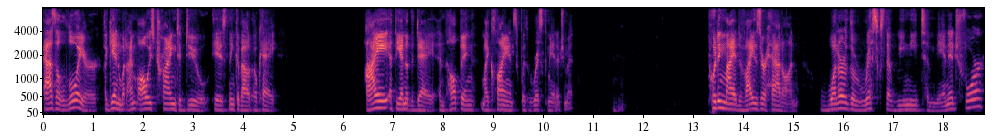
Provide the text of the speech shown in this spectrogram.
as a lawyer, again, what I'm always trying to do is think about, okay, I at the end of the day am helping my clients with risk management. Mm-hmm putting my advisor hat on, what are the risks that we need to manage for?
